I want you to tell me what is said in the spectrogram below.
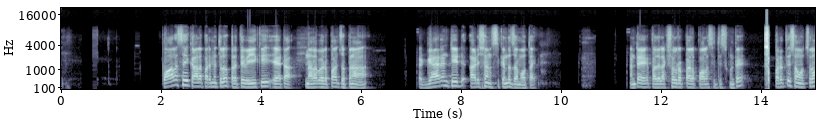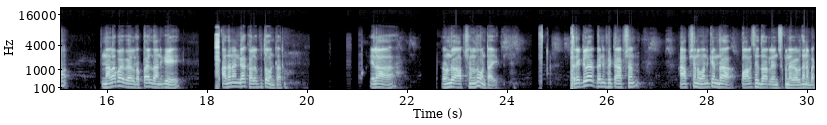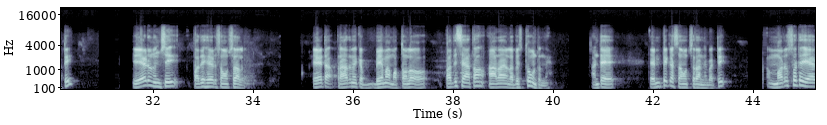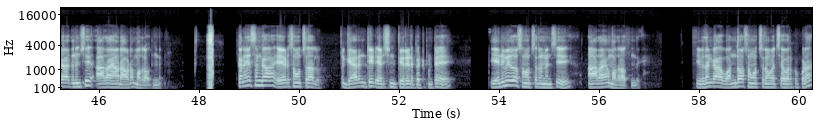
పాలసీ కాల పరిమితిలో ప్రతి వెయ్యికి ఏటా నలభై రూపాయలు చొప్పున గ్యారంటీడ్ అడిషన్స్ కింద జమ అవుతాయి అంటే పది లక్షల రూపాయల పాలసీ తీసుకుంటే ప్రతి సంవత్సరం నలభై వేల రూపాయలు దానికి అదనంగా కలుపుతూ ఉంటారు. ఇలా రెండు ఆప్షన్లు ఉంటాయి. Regular benefit option option one కింద పాలసీదారులు ఎంచుకున్న వ్యవధిని బట్టి ఏడు నుంచి పదిహేడు సంవత్సరాలు ఏటా ప్రాథమిక బీమా మొత్తంలో పది శాతం ఆదాయం లభిస్తూ ఉంటుంది. అంటే ఎంపిక సంవత్సరాన్ని బట్టి మరుసటి ఏడాది నుంచి ఆదాయం రావడం మొదలవుతుంది. కనీసంగా ఏడు సంవత్సరాలు గ్యారంటీడ్ ఎడిషన్ పీరియడ్ పెట్టుకుంటే ఎనిమిదో సంవత్సరం నుంచి ఆదాయం మొదలవుతుంది. ఈ విధంగా వందో సంవత్సరం వచ్చే వరకు కూడా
